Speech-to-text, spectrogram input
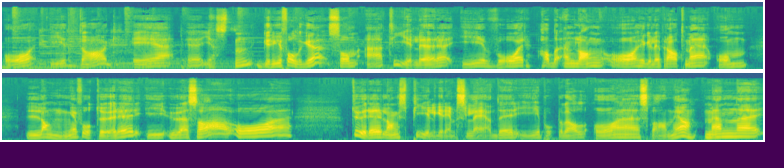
og i dag er eh, gjesten Gry Folge, som jeg tidligere i vår hadde en lang og hyggelig prat med om lange fotturer i USA og turer langs pilegrimsleder i Portugal og eh, Spania. Men eh,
